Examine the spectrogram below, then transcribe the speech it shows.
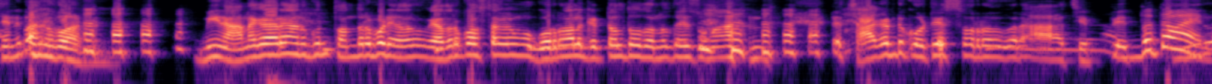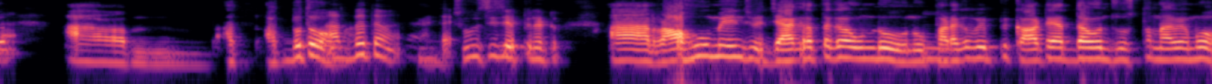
శని భగవాన్ మీ నాన్నగారే అనుకుని తొందరపడి ఎదర ఎదరకొస్తావేమో గుర్రాలు గిట్టలతో దొన్నుతాయి సుమా అంటే చాగంటి కోటేశ్వరరావు గారు ఆ చెప్పే అద్భుతం అద్భుతం. చూసి చెప్పినట్టు. ఆ రాహు మేంచి జాగ్రత్తగా ఉండు. నువ్వు. పడగ విప్పి కాటేద్దామని చూస్తున్నావేమో.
